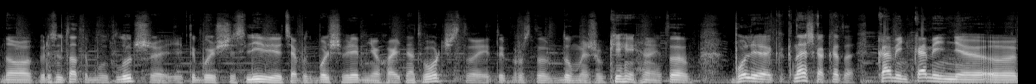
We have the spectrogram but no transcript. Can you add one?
но результаты будут лучше, и ты будешь счастливее, у тебя будет больше времени уходить на творчество, и ты просто думаешь, окей, это более, как знаешь, как это, камень, камень, э,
